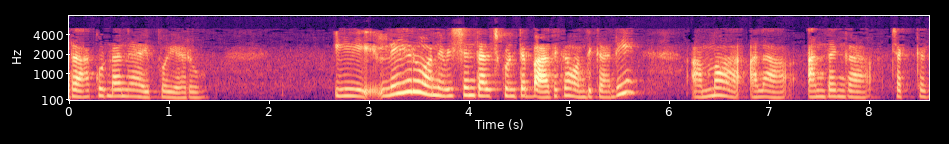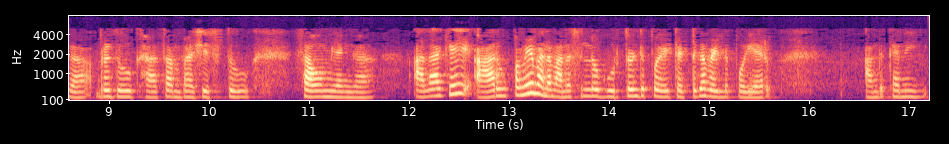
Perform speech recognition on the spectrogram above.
రాకుండానే అయిపోయారు. ఈ లేరు అనే విషయం తలుచుకుంటే బాధగా ఉంది కానీ అమ్మ అలా అందంగా చక్కగా మృదువుగా సంభాషిస్తూ సౌమ్యంగా అలాగే ఆ రూపమే మన మనసులో గుర్తుండిపోయేటట్టుగా వెళ్ళిపోయారు. అందుకని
